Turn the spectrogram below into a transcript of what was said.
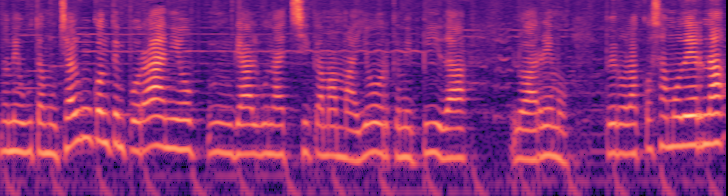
no me gusta mucho. Algún contemporáneo, mm, de alguna chica más mayor que me pida, lo haremos. Pero la cosa moderna,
